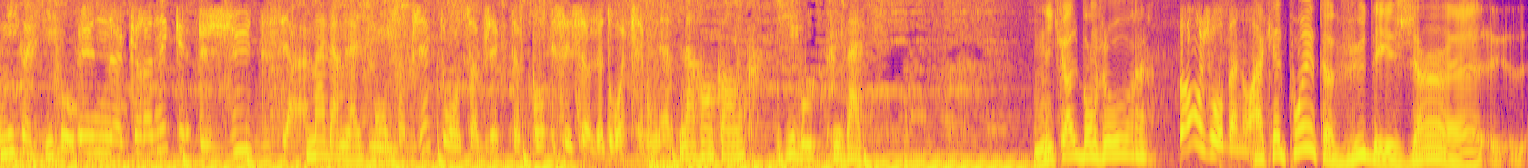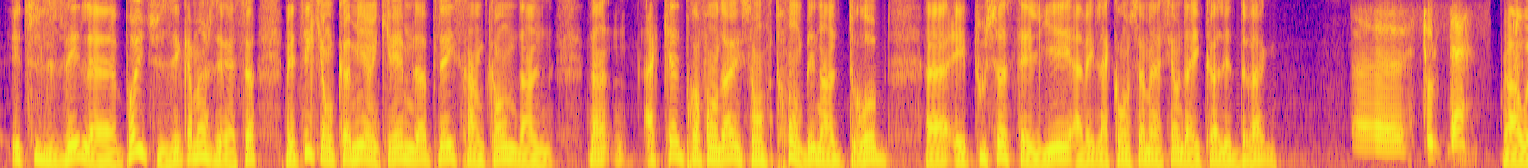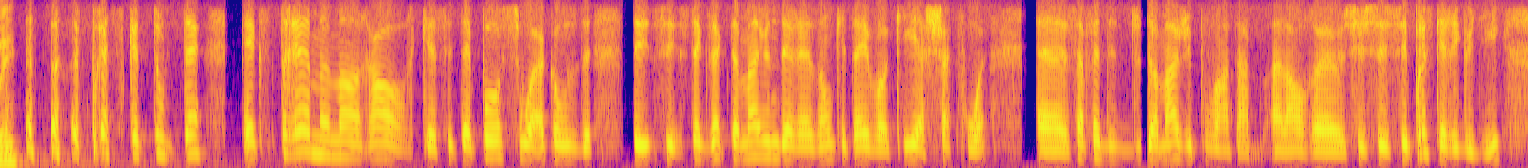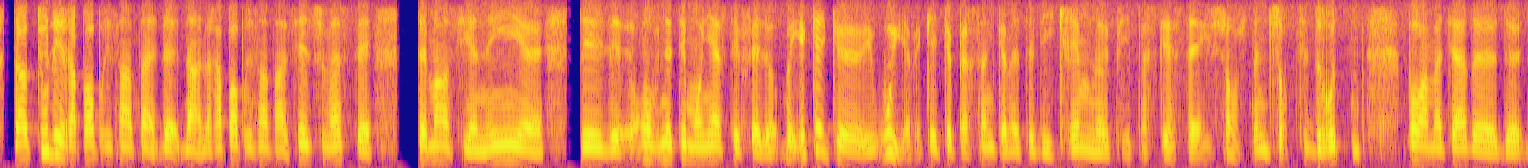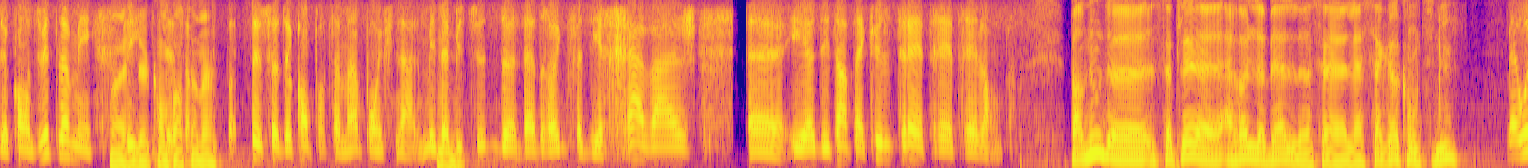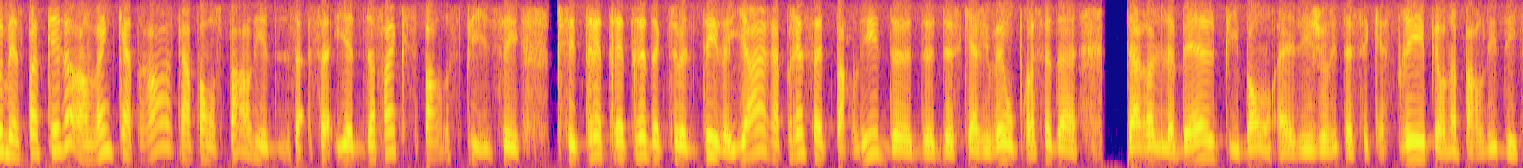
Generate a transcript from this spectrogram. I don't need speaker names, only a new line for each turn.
Nicole Gibaud.
Une chronique judiciaire.
Madame la
On
juge.
s'objecte ou on s'objecte pas. C'est ça le droit criminel.
La rencontre, Gibaud-Strisac.
Nicole, bonjour.
Bonjour Benoît.
À quel point tu as vu des gens euh, utiliser le pas utiliser comment je dirais ça mais tu sais qui ont commis un crime là puis là ils se rendent compte dans, le- dans à quelle profondeur ils sont tombés dans le trouble euh, et tout ça c'était lié avec la consommation d'alcool et de drogue?
Euh, tout le temps.
Ah oui?
Presque tout le temps. Extrêmement rare que c'était pas soit à cause de. C'est exactement une des raisons qui était évoquée à chaque fois. Euh, ça fait du, du dommage épouvantable. Alors, euh, c'est- presque régulier. Dans tous les rapports présenta- de- dans le rapport présententiel, souvent c'était c'était mentionné. euh, les- les- on venait témoigner à cet effet-là. Ben, il y a quelques, oui, il y avait quelques personnes qui commettaient des crimes là, puis parce que c'était une sortie de route, pas en matière de, de, de conduite là, mais
Ouais, de comportement.
C'est ça, de comportement, point final. Mais d'habitude, de- la drogue fait des ravages euh, et a des tentacules très, très, très longues.
Parle-nous de s'il te plaît euh, Harold Lebel là, ça- la saga continue.
Ben oui, mais c'est parce que là, en 24 heures, quand on se parle, il y a, des- y a des affaires qui se passent, puis c'est, très, très, très d'actualité. Hier, après s'être parlé de, de, de ce qui arrivait au procès d'Harold Lebel, puis bon, euh, les jurys étaient séquestrés, puis on a parlé des,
